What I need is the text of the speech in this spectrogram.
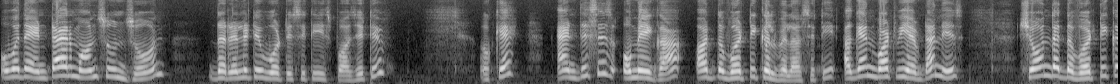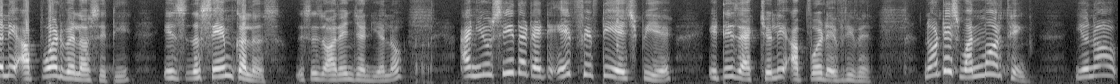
over the entire monsoon zone, the relative vorticity is positive. Okay. And this is omega or the vertical velocity. Again what we have done is shown that the vertically upward velocity is the same colors. This is orange and yellow. And you see that at 850 HPA, it is actually upward everywhere. Notice one more thing, you know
